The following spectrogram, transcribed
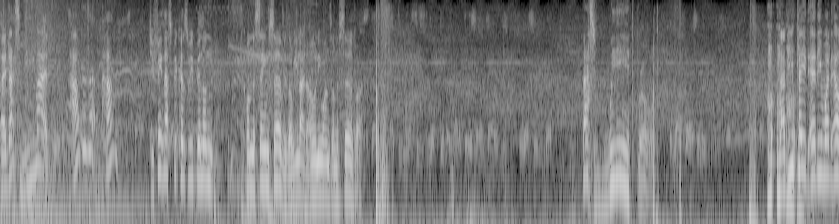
like, that's mad. How does that how do you think that's because we've been on on the same servers? Are we like the only ones on the server? That's weird, bro. Have you played anyone else?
